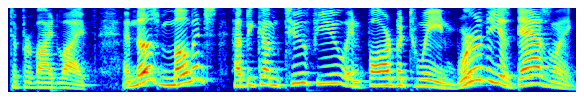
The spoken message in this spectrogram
to provide life. And those moments have become too few and far between. Worthy is dazzling.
